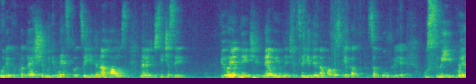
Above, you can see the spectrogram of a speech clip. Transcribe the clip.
уряду про те, що будівництво це єдина галузь, навіть у всі часи. Войовничі, не войовничі, це єдина галузь, яка захоплює у свій вир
